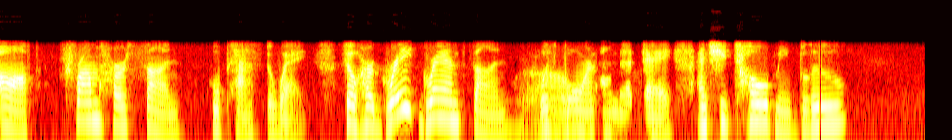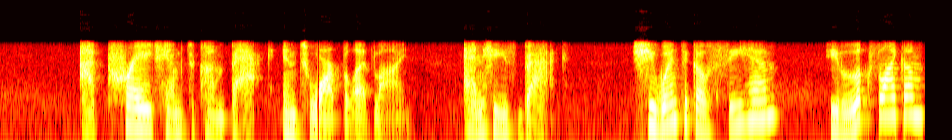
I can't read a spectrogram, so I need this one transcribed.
off from her son who passed away. So her great grandson wow. was born on that day. And she told me, Blue, I prayed him to come back into our bloodline. And he's back. She went to go see him. He looks like him.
